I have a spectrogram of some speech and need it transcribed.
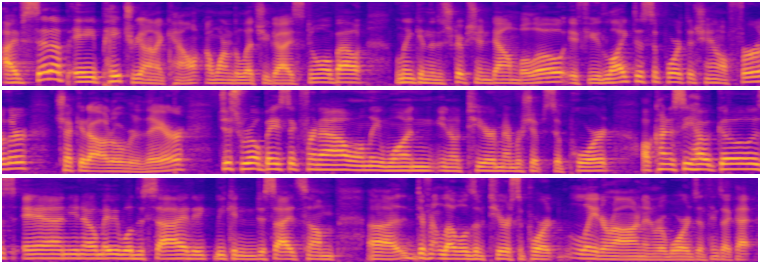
I've set up a Patreon account I wanted to let you guys know about. Link in the description down below. If you'd like to support the channel further, check it out over there. Just real basic for now, only one, you know, tier membership support. I'll kind of see how it goes and, you know, maybe we'll decide, we can decide some uh, different levels of tier support later on and rewards and things like that.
